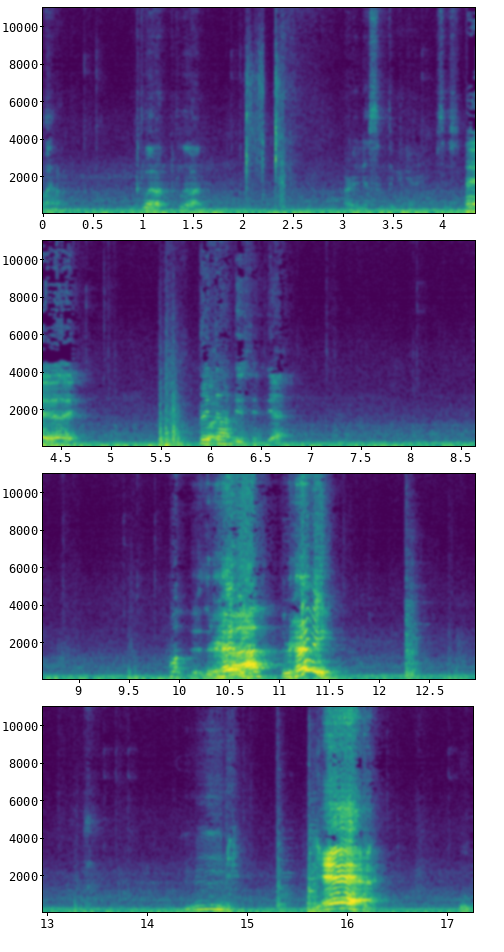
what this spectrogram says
Light on. Put light on. Put light on. Alright, I got something in here. What's this? Hey, hey. Break What? down these things, yeah. What? They're, heavy. They're heavy. Mm. Yeah. Ooh.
